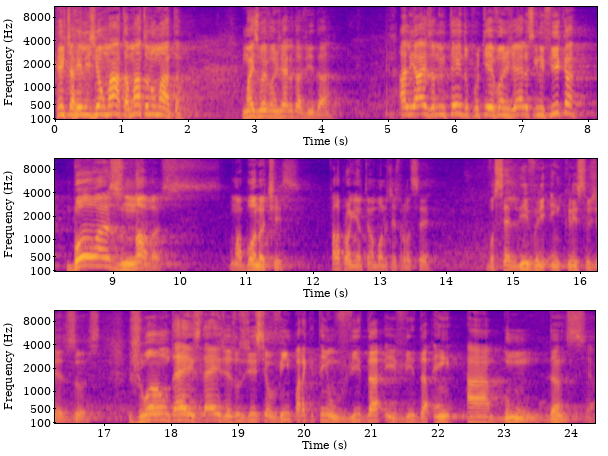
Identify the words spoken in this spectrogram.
Gente, a religião mata, mata ou não mata? Mas o evangelho da vida. Aliás, eu não entendo porque evangelho significa boas novas. Uma boa notícia. Fala para alguém, eu tenho uma boa notícia para você. Você é livre em Cristo Jesus. João 10, 10, Jesus disse: Eu vim para que tenham vida e vida em abundância.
